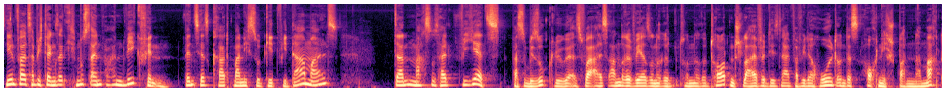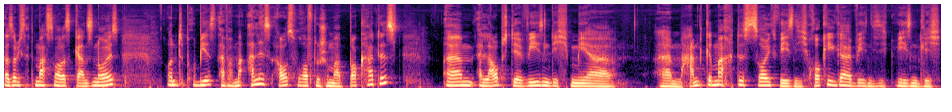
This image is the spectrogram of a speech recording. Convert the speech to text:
Jedenfalls habe ich dann gesagt, ich muss einfach einen Weg finden. Wenn es jetzt gerade mal nicht so geht wie damals, dann machst du es halt wie jetzt, was sowieso klüger ist, weil alles andere wäre so eine, so eine Retortenschleife, die sich einfach wiederholt und das auch nicht spannender macht. Also habe ich gesagt, machst du mal was ganz Neues und probierst einfach mal alles aus, worauf du schon mal Bock hattest. Ähm, erlaubst dir wesentlich mehr ähm, handgemachtes Zeug, wesentlich rockiger, wesentlich, wesentlich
